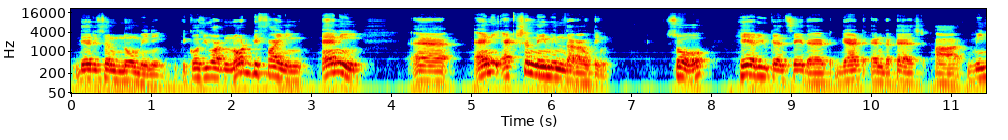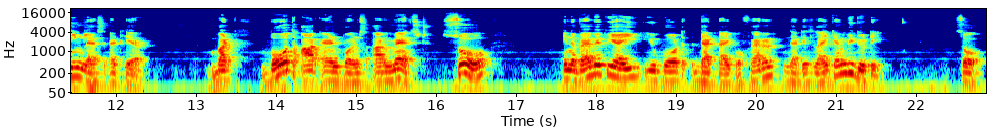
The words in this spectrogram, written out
there is a no meaning because you are not defining any uh, any action name in the routing. So here you can say that get and the test are meaningless at here. But both our endpoints are matched. So in a web API you got that type of error that is like ambiguity. So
